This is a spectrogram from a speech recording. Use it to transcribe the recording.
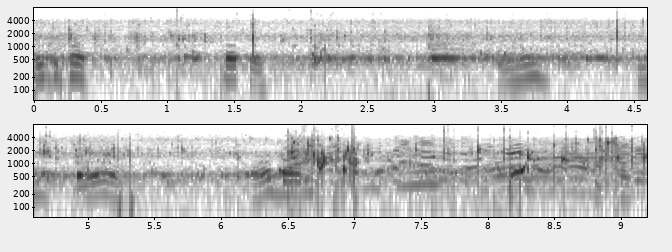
Hi, buddy. Take it.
